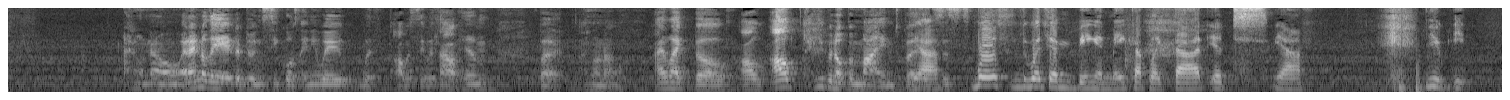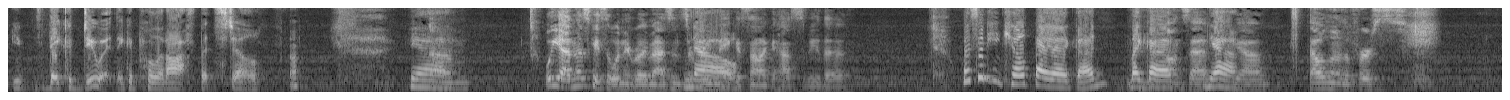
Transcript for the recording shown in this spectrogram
I don't know, and I know they end up doing sequels anyway, with obviously without him. But I don't know. I like Bill. I'll I'll keep an open mind, but yeah. it's just With with them being in makeup like that, it's yeah. You, you, you they could do it. They could pull it off, but still. yeah. Um, well, yeah. In this case, it wouldn't really matter since it's a No. remake. It's not like it has to be the Wasn't he killed by a gun? Like a on set. Yeah. yeah. That was one of the first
